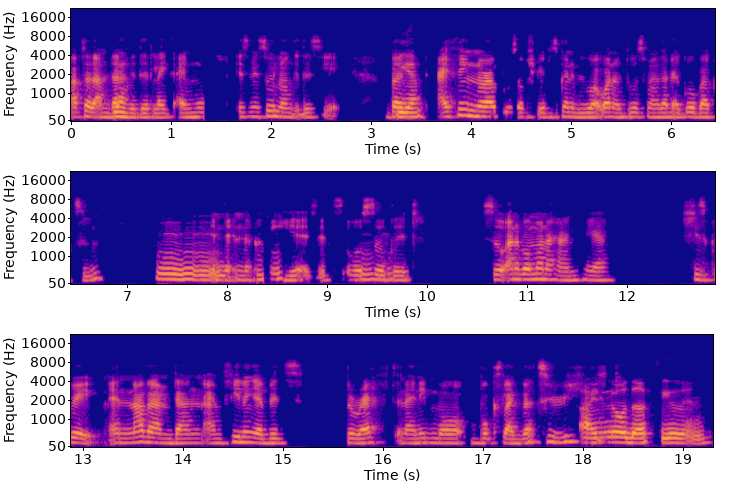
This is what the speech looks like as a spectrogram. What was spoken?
after I'm done Yeah. with it. Like I move. It's been so long this year. But Yeah. I think Nora Goes Off Script is going to be one of those ones that I go back to in Mm. the in the coming years. It's it was so Mhm. good. So Annabel Monaghan, yeah, she's great. And now that I'm done, I'm feeling a bit bereft, and I need more books like that to read. I know that feeling.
